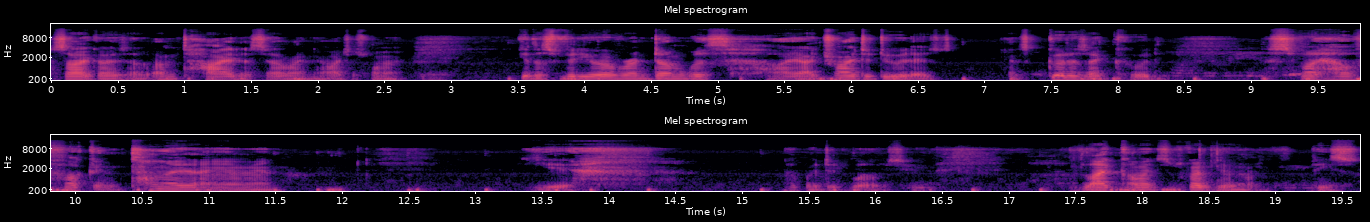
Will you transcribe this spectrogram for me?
sorry, guys, I, I'm tired as hell right now. I just want to get this video over and done with. I I tried to do it as as good as I could, despite how fucking tired I am, man. Yeah. gloves. Like, comment, subscribe. Peace.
